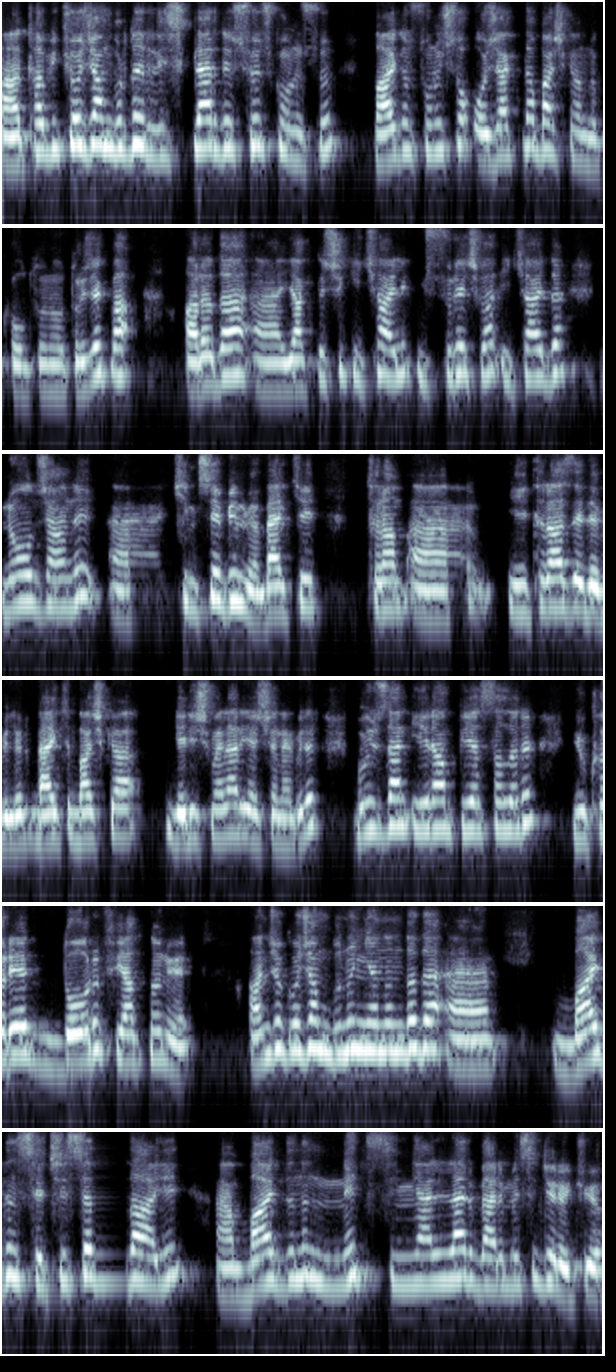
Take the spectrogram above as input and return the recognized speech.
E, tabii ki hocam burada riskler de söz konusu. Biden sonuçta Ocak'ta başkanlık koltuğuna oturacak ve arada e, yaklaşık iki aylık bir süreç var. İki ayda ne olacağını e, kimse bilmiyor. Belki Trump e, itiraz edebilir. Belki başka gelişmeler yaşanabilir. Bu yüzden İran piyasaları yukarıya doğru fiyatlanıyor. Ancak hocam bunun yanında da e, Biden seçilse dahi Biden'ın net sinyaller vermesi gerekiyor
